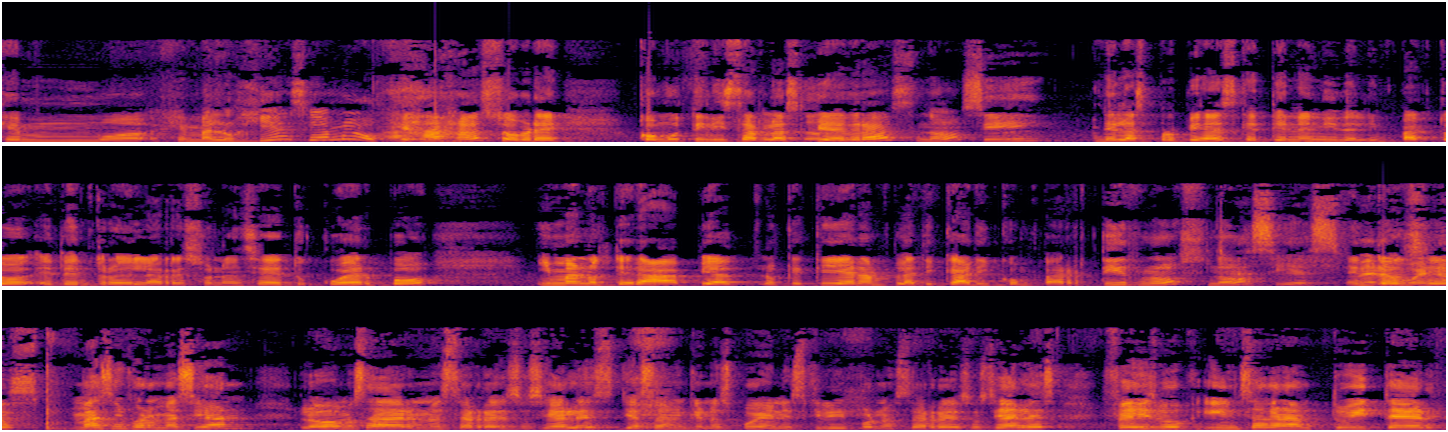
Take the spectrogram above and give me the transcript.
gemo- gemalogía, ¿se llama? O ge- Ajá. sobre cómo utilizar las todo. piedras, ¿no? Sí, de las propiedades que tienen y del impacto eh, dentro de la resonancia de tu cuerpo, manoterapia, lo que quieran platicar y compartirnos, ¿no? Así es. Entonces, Pero bueno, más información lo vamos a dar en nuestras redes sociales. Ya saben que nos pueden escribir por nuestras redes sociales: Facebook, Instagram, Twitter,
